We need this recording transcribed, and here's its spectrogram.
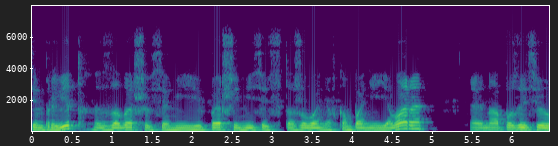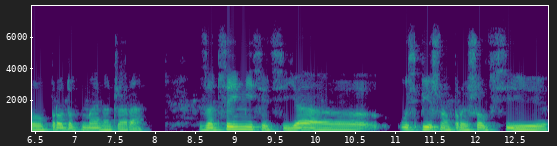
Всім привіт! Завершився мій перший місяць стажування в компанії Яваре е, на позицію продакт-менеджера. За цей місяць я е, успішно пройшов всі е,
